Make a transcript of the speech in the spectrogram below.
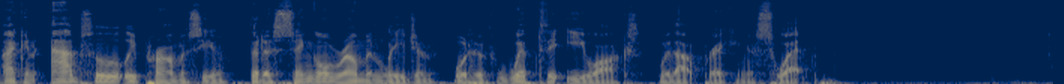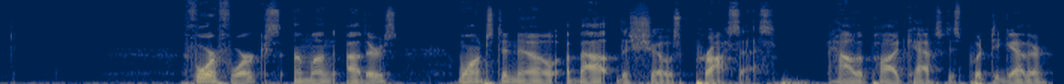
I can absolutely promise you that a single Roman legion would have whipped the Ewoks without breaking a sweat. Four Forks, among others, wants to know about the show's process, how the podcast is put together,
